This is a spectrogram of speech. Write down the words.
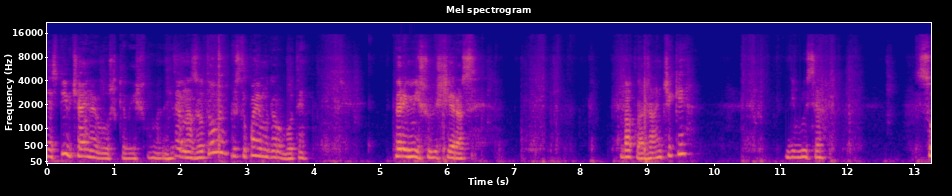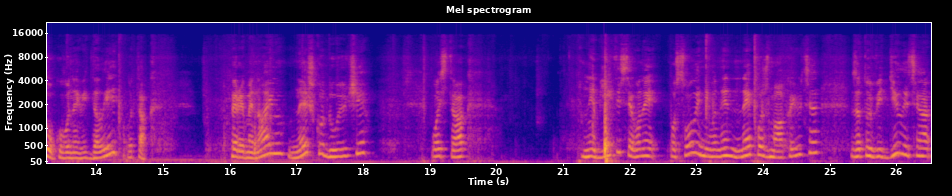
Десь пів чайної ложки вийшло в мене. Це в нас готове. Приступаємо до роботи. Перемішую ще раз баклажанчики. Дивлюся, соку вони віддали. Отак. Переминаю, не шкодуючи. Ось так. Не б'йтеся, вони посолені, вони не пожмакаються, зато відділиться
